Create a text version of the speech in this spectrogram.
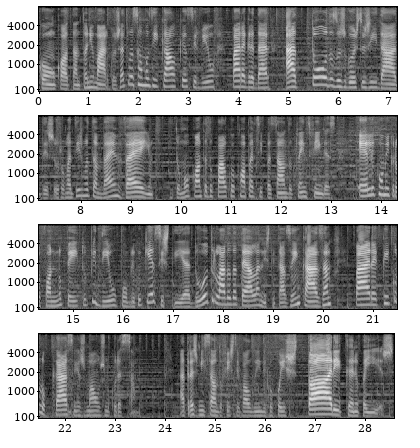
com o cota António Marcos, atuação musical que serviu para agradar a todos os gostos e idades. O romantismo também veio e tomou conta do palco com a participação do Twenty Fingers. Ele, com o microfone no peito, pediu ao público que assistia do outro lado da tela, neste caso em casa, para que colocassem as mãos no coração. A transmissão do Festival do Índico foi histórica no país.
